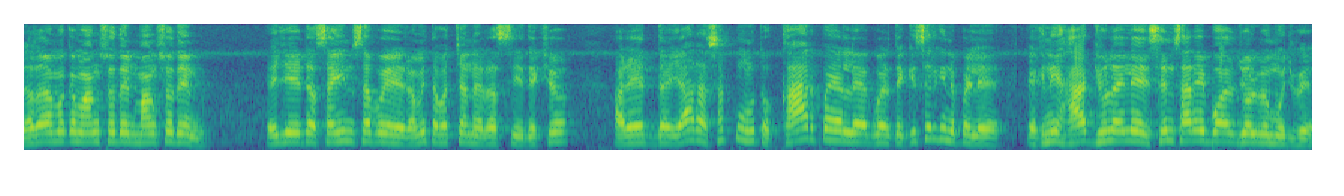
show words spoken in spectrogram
দাদা, আমাকে মাংস দেন মাংস দেন। এই যে এটা সাহিন সাবয়ের অমিতাভ বচ্চনের রাশি দেখছ? আরে ইয়ার সব তো কার পাইলে একবার তে কিসের কিনে পাইলে? এখানে হাত ঝুলাইলে সেন সারাই বল জ্বলবে, মুজবে।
